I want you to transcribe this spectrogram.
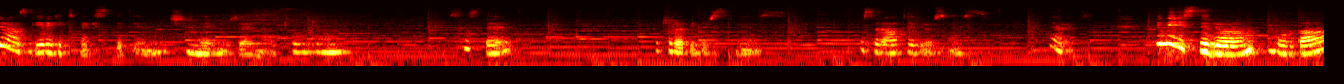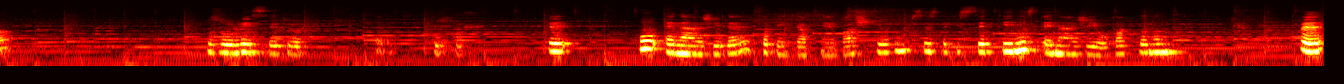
Biraz geri gitmek istedim. Çimlerin üzerine oturdum. Siz de oturabilirsiniz. Nasıl rahat ediyorsanız. Evet. Ve ne hissediyorum burada? Huzurlu hissediyorum. Evet, huzur. Ve bu enerjiyle tapping yapmaya başlıyorum. Siz de hissettiğiniz enerjiye odaklanın. Ve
